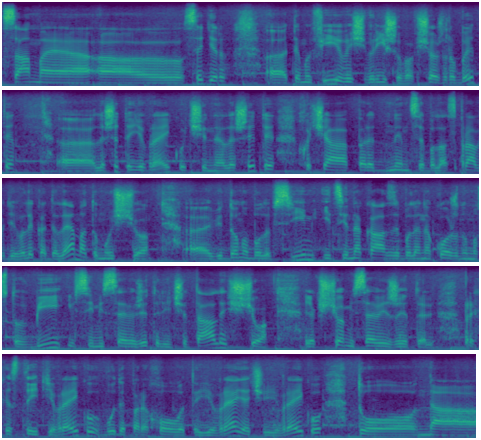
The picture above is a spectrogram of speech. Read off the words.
Саме Сидір Тимофійович вирішував, що ж робити, е, лишити єврейку чи не лишити. Хоча перед ним це була справді велика дилема, тому що е, відомо було всім, і ці накази були на кожному стовбі, і всі місцеві жителі читали, що якщо місцевий житель прихистить єврейку, буде переховувати єврея чи єврейку, то на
